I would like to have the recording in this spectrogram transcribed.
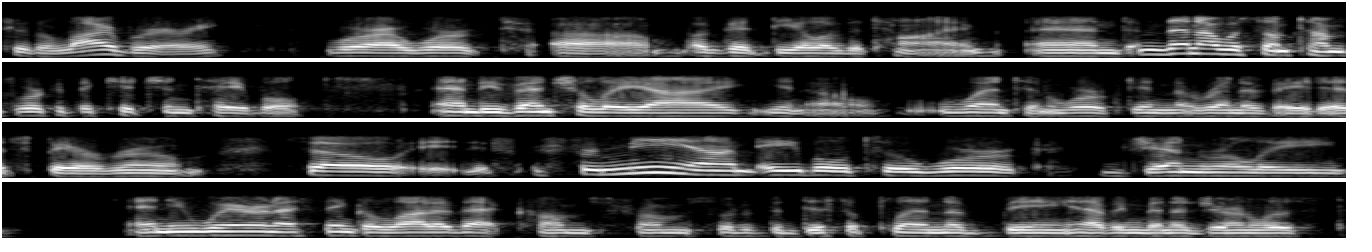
to the library where I worked uh, a good deal of the time. And, and then I would sometimes work at the kitchen table. And eventually I, you know, went and worked in the renovated spare room. So it, for me, I'm able to work generally anywhere. And I think a lot of that comes from sort of the discipline of being, having been a journalist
